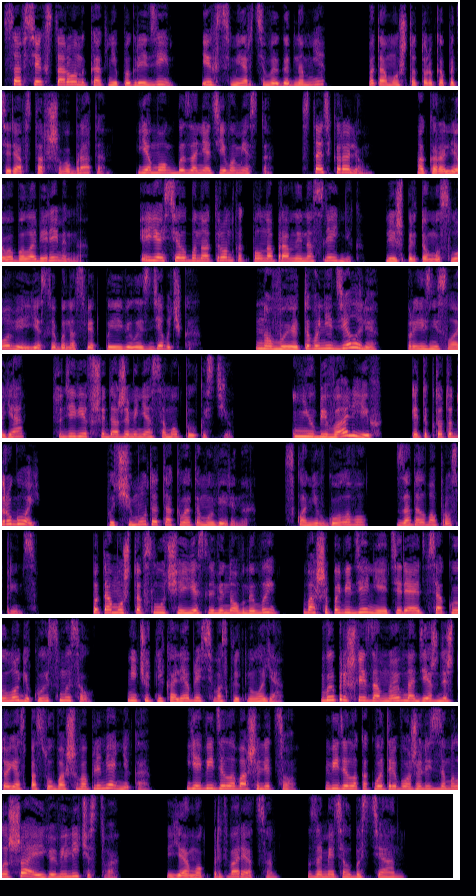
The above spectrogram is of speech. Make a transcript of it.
«Со всех сторон, как ни погляди, их смерть выгодна мне, потому что только потеряв старшего брата, я мог бы занять его место, стать королем. А королева была беременна. И я сел бы на трон как полноправный наследник, лишь при том условии, если бы на свет появилась девочка. «Но вы этого не делали», — произнесла я, с удивившей даже меня самой пылкостью. «Не убивали их? Это кто-то другой». «Почему ты так в этом уверена?» Склонив голову, задал вопрос принц. Потому что в случае, если виновны вы, ваше поведение теряет всякую логику и смысл. Ничуть не колеблясь, воскликнула я. Вы пришли за мной в надежде, что я спасу вашего племянника. Я видела ваше лицо, видела, как вы тревожились за малыша и ее величество. Я мог притворяться, заметил Бастиан.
